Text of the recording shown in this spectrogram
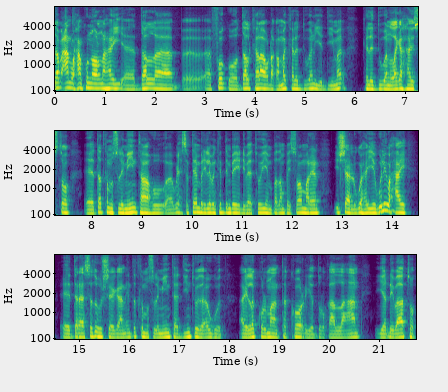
dabcan waxaan ku noolnahay dal fog oo dal kale oo dhaqamo kala duwan iyo diimo kala duwan laga haysto dadka muslimiinta ahu wixii sebtembar eleven ka dambeeyey dhibaatooyin badan bay soo mareen. Ishaa lagu hayay weli waxay daraasaduhu sheegaan in dadka muslimiinta diintooda awgood ay la kulmaan takoor iyo dulqaad la'aan iyo dhibaato.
